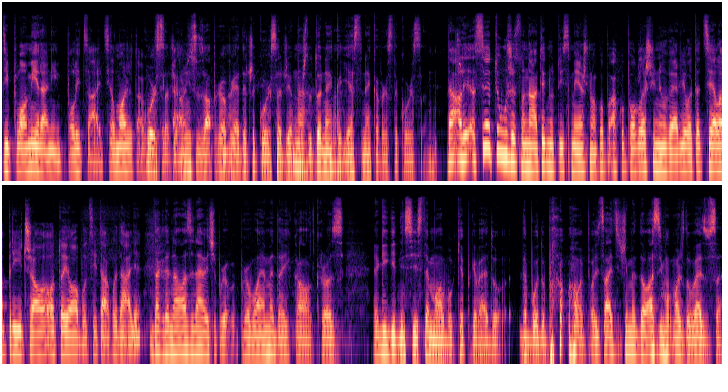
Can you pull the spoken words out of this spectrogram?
diplomirani policajci, jel može tako kursađe, da se kaže? oni su zapravo da. predeče kursađe, da. pošto to neka, da. jeste neka vrsta kursa. Da, ali sve to je užasno nategnuto i smešno, ako, ako pogledaš i neuverljivo, ta cela priča o, o toj obuci i tako dalje. Da, gde nalaze najveće pro probleme da ih kao kroz rigidni sistem obuke prevedu da budu ovaj, policajci, čime dolazimo možda u vezu sa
